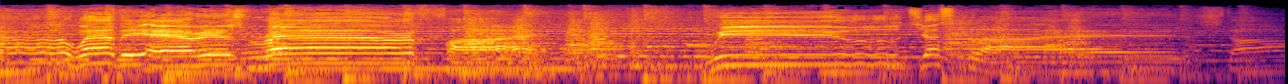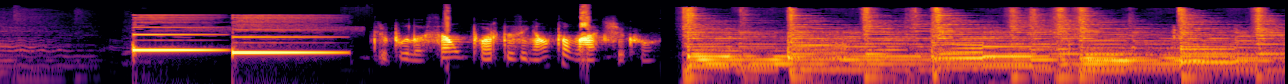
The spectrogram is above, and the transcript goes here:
where the air is rarefied, we'll just glide. Start. Tripulação portas em automático.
